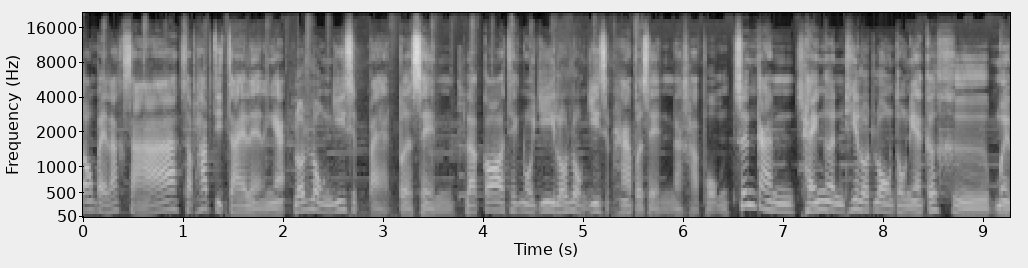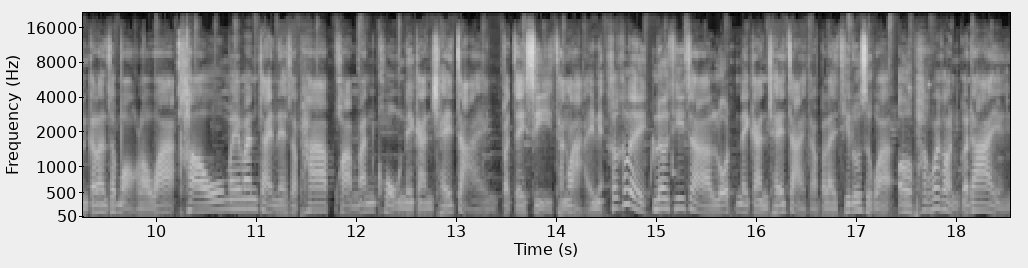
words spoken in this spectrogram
ต้องไปรักษาสภาพจิตใจอะไรอย่างเงี้ยลดลง 28%แล้วก็เทคโนโลยีลดลง 25%นะครับผม ซึ่งการใช้เงินที่ลดลงตรงนี้ก็คือเหมือนกำลังจะบอกเราว่า เขาไม่มั่นใจในสภาพความมั่นคงในการใช้จ่ายปัจจัย 4 ทั้งหลายเนี่ยเขาก็เลยเลือกที่จะลดในการใช้จ่ายกับอะไรที่รู้สึกว่าเออพักไว้ก่อนก็ได้อย่าง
